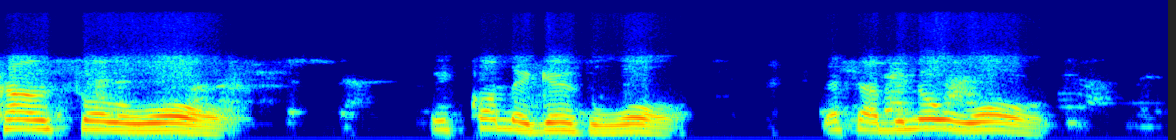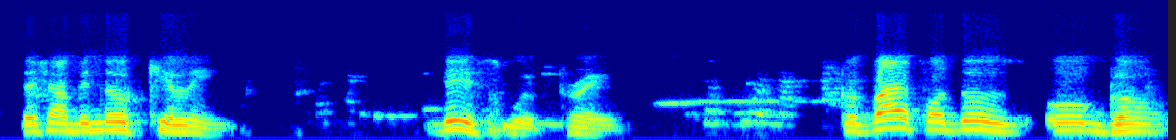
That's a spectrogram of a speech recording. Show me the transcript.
cancel war. We come against war. There shall be no war. There shall be no killing. This we pray. Provide for those, oh God,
